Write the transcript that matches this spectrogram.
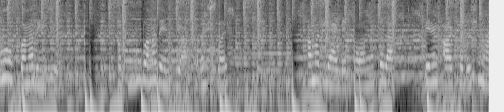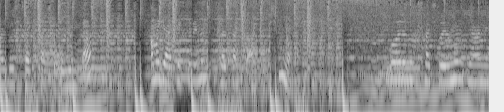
Bu bana benziyor. Bakın bu bana benziyor arkadaşlar. Ama diğerleri falan. Arkadaşım var böyle sarı saçlı oyunda. Ama gerçekte benim sarı saçlı arkadaşım yok. Bu arada saçlarımın yani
